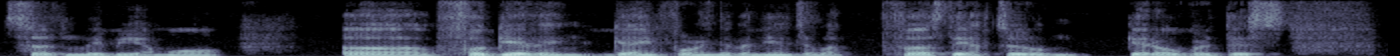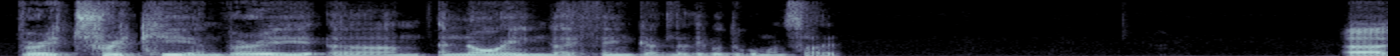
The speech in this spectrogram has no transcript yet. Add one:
certainly be a more uh, forgiving game for Independiente. But first, they have to get over this very tricky and very um, annoying. I think Atletico Tucumán side. Uh,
